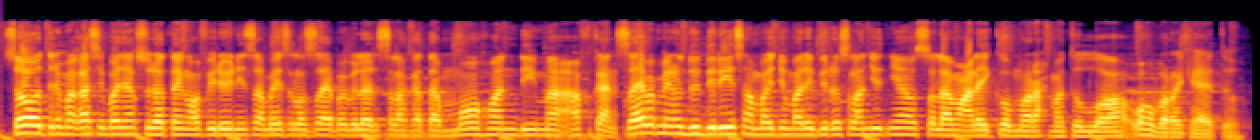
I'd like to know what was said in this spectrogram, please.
So, terima kasih banyak sudah tengok video ini sampai selesai. Apabila ada salah kata mohon dimaafkan. Saya pamit undur diri sampai jumpa di video selanjutnya. Wassalamualaikum warahmatullahi wabarakatuh.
